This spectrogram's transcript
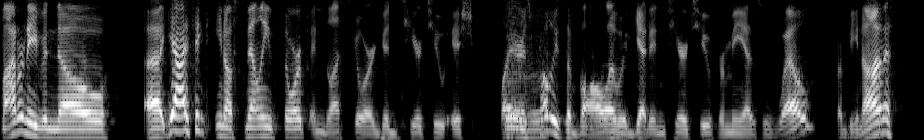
I don't even know. Uh, yeah, I think you know Snelling, Thorpe, and Lesko are good tier two ish players. Mhm. Probably Zavala would get in tier two for me as well, if I'm being honest.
